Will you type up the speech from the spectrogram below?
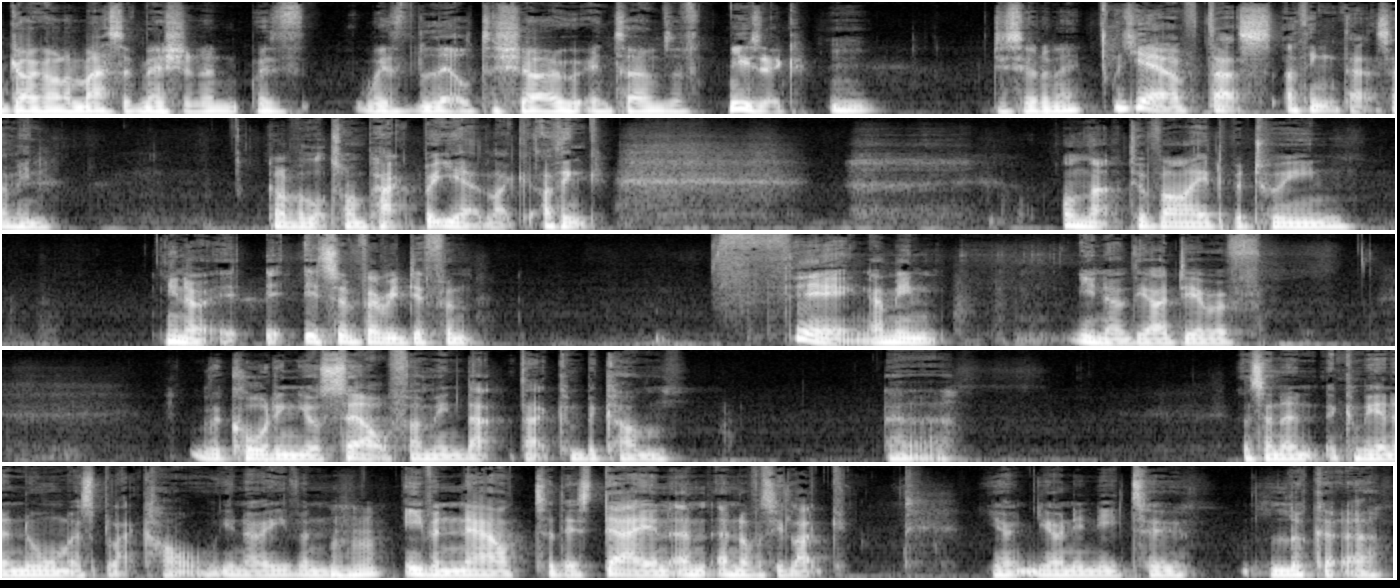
going on a massive mission and with with little to show in terms of music. Mm-hmm. Do you see what I mean? yeah that's i think that's i mean kind of a lot to unpack but yeah like i think on that divide between you know it- it's a very different thing i mean you know the idea of recording yourself i mean that that can become uh it's an, it can be an enormous black hole you know even even now to this day. And, and and obviously like you know, you only need to look at a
